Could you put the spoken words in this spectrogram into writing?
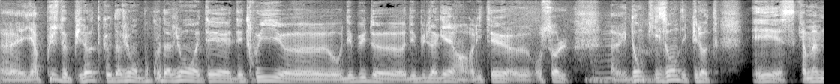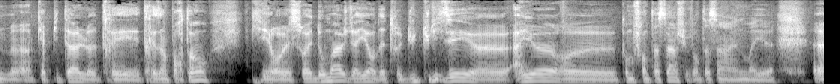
Euh, il y a plus de pilotes que d'avions. Beaucoup d'avions ont été détruits euh, au début de, début de la guerre, en réalité, euh, au sol. Mmh. et donc, ils ont des pilotes. Et c'est quand même un capital très, très important qui serait dommage d'ailleurs d'être d'utiliser ailleurs comme fantassin. Je suis fantassin. Hein,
